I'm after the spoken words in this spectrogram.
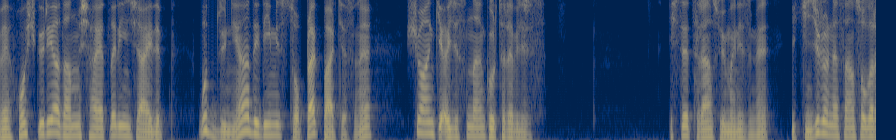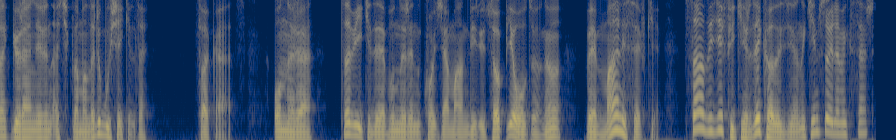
ve hoşgörüye adanmış hayatları inşa edip bu dünya dediğimiz toprak parçasını şu anki acısından kurtarabiliriz. İşte transhümanizmi ikinci Rönesans olarak görenlerin açıklamaları bu şekilde. Fakat onlara tabii ki de bunların kocaman bir ütopya olduğunu ve maalesef ki sadece fikirde kalacağını kim söylemek ister?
